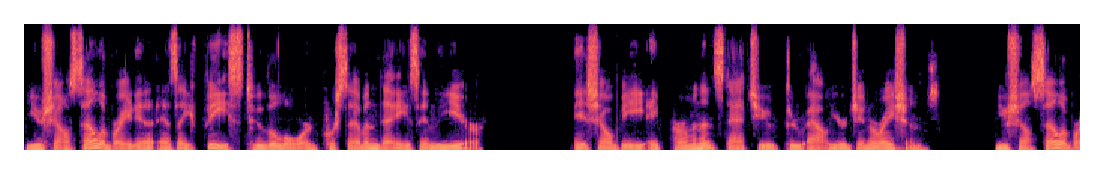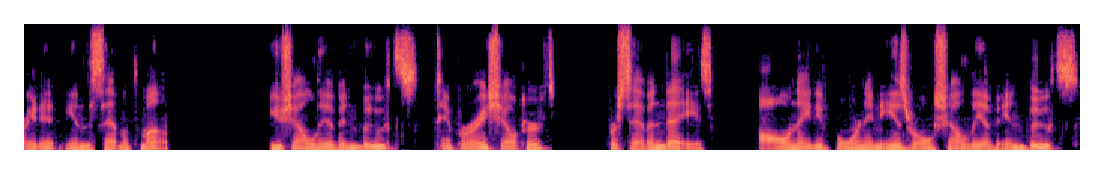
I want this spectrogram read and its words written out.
You shall celebrate it as a feast to the Lord for seven days in the year. It shall be a permanent statute throughout your generations. You shall celebrate it in the seventh month. You shall live in booths, temporary shelters, for seven days. All native born in Israel shall live in booths,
